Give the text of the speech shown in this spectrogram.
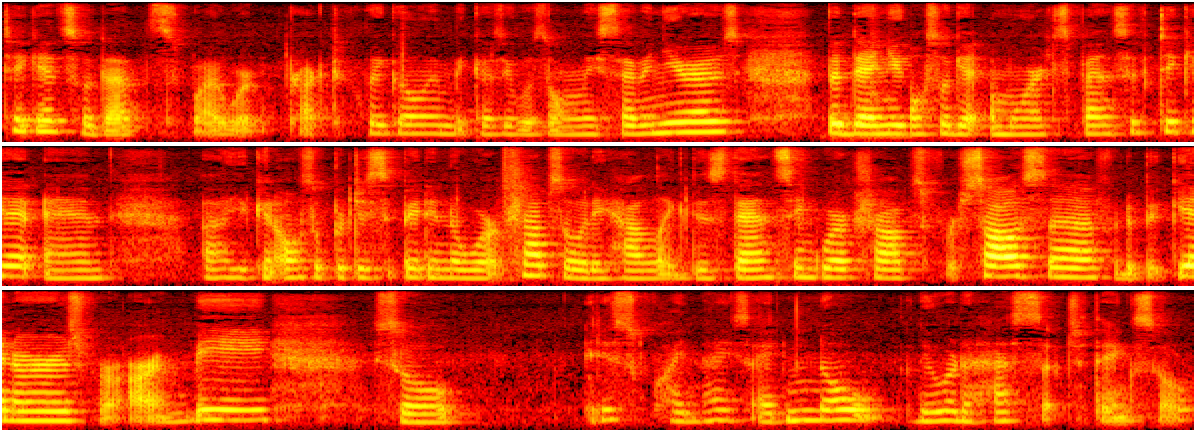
ticket so that's why we're practically going because it was only 7 euros but then you also get a more expensive ticket and uh, you can also participate in the workshop so they have like this dancing workshops for salsa for the beginners for R&B so it is quite nice I didn't know they Leeuwarden has such a thing so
